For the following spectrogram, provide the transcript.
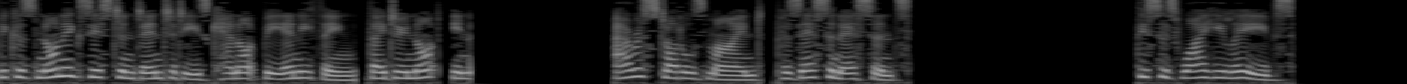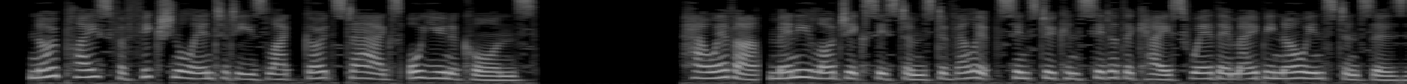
Because non-existent entities cannot be anything, they do not, in Aristotle's mind, possess an essence. This is why he leaves no place for fictional entities like goat stags or unicorns. However, many logic systems developed since do consider the case where there may be no instances.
